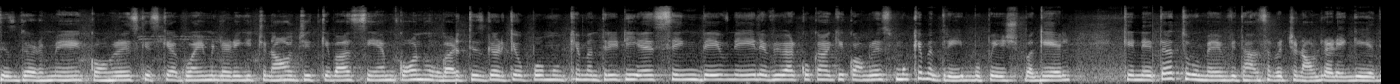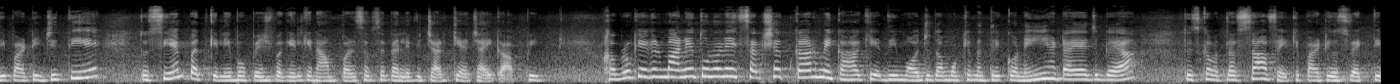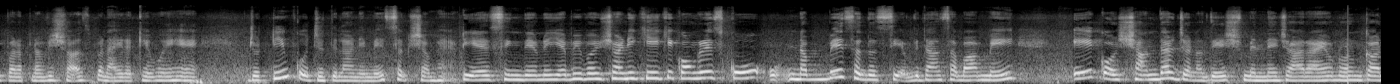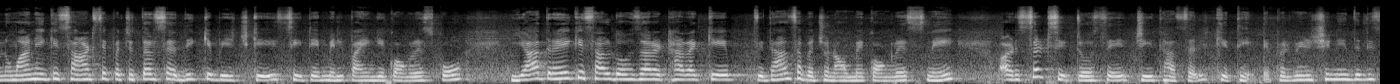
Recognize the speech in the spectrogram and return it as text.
छत्तीसगढ़ में कांग्रेस किसकी अगुवाई में लड़ेगी चुनाव? जीत के बाद सीएम कौन होगा? छत्तीसगढ़ के उप मुख्यमंत्री टी एस सिंहदेव ने रविवार को कहा कि कांग्रेस मुख्यमंत्री भूपेश बघेल के नेतृत्व में विधानसभा चुनाव लड़ेंगे। यदि पार्टी जीतती है तो सीएम पद के लिए भूपेश बघेल के नाम पर सबसे पहले विचार किया जाएगा। खबरों की अगर माने तो उन्होंने एक साक्षात्कार में कहा कि यदि मौजूदा मुख्यमंत्री को नहीं हटाया गया तो इसका मतलब साफ़ है कि पार्टी उस व्यक्ति पर अपना विश्वास बनाए रखे हुए हैं। जो टीम को जीत दिलाने में सक्षम है। टी एस सिंहदेव ने यह भी भविष्यवाणी की कि कांग्रेस को 90 सदस्यीय विधानसभा में एक और शानदार जनादेश मिलने जा रहा है। उन्होंने उनका अनुमान है कि 60 से 75 से अधिक के बीच की सीटें मिल पाएँगी कांग्रेस को। याद रहे कि साल 2018 के विधानसभा चुनाव में कांग्रेस ने अड़सठ सीटों से जीत हासिल की थी। परवीन सिंह दिल्ली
